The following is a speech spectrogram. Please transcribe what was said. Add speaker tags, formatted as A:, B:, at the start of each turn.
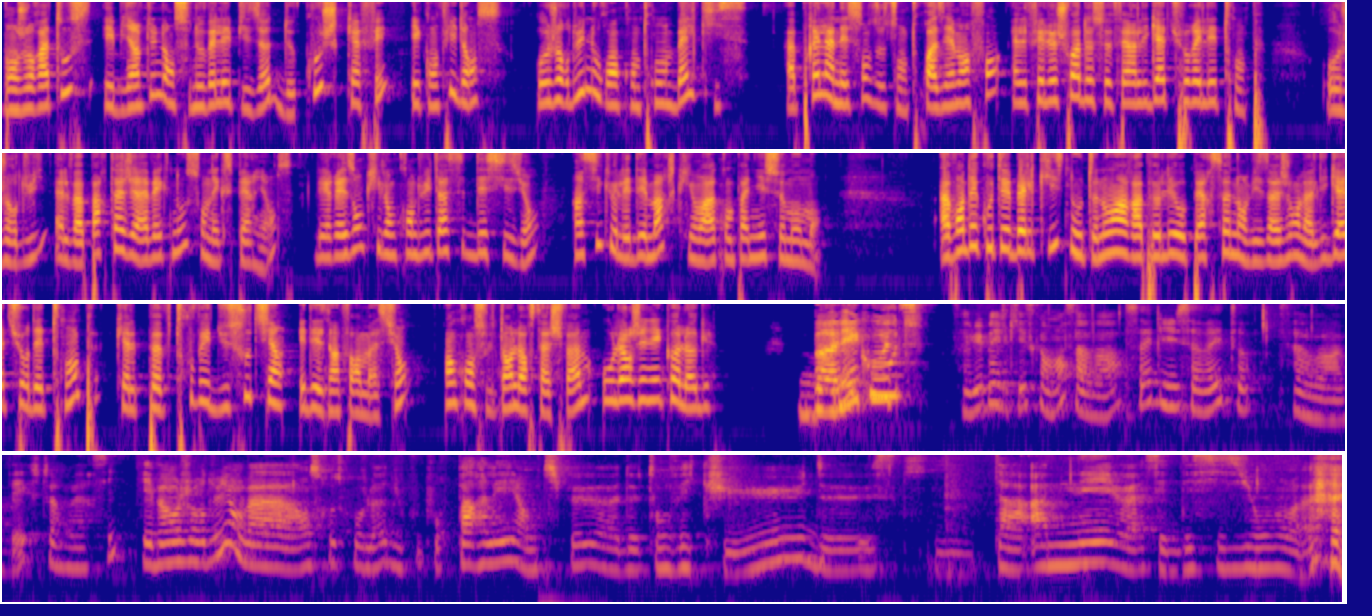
A: Bonjour à tous et bienvenue dans ce nouvel épisode de Couche, Café et Confidence. Aujourd'hui, nous rencontrons Belkis. Après la naissance de son troisième enfant, elle fait le choix de se faire ligaturer les trompes. Aujourd'hui, elle va partager avec nous son expérience, les raisons qui l'ont conduite à cette décision, ainsi que les démarches qui ont accompagné ce moment. Avant d'écouter Belkis, nous tenons à rappeler aux personnes envisageant la ligature des trompes qu'elles peuvent trouver du soutien et des informations en consultant leur sage-femme ou leur gynécologue.
B: Bonne écoute Salut Belkis, comment ça va?
A: Salut, ça va et toi?
B: Ça va avec, je te remercie. Et bien aujourd'hui, on, va, on se retrouve là du coup pour parler un petit peu euh, de ton vécu, de ce qui t'a amené euh, à cette décision. Euh.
